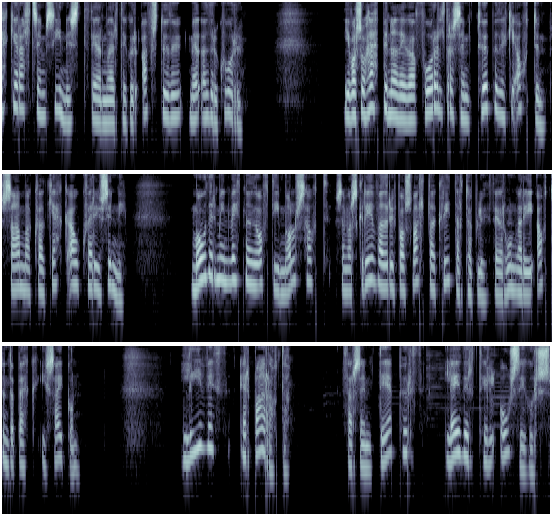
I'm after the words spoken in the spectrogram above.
ekki er allt sem sínist þegar maður tekur afstöðu með öðru kvoru. Ég var svo heppin að eiga foreldra sem töpuð ekki áttum sama hvað gekk á hverju sinni. Móðir mín veitnaði ofti í málshátt sem var skrifaður upp á svarta krítartöflu þegar hún var í áttundabekk í Sækon. Lífið er baráta, þar sem depurð leiðir til ósigurs.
